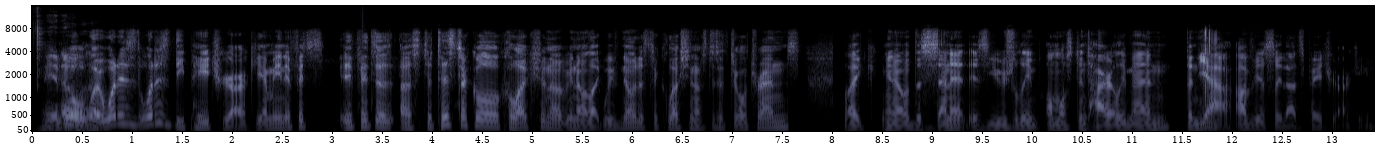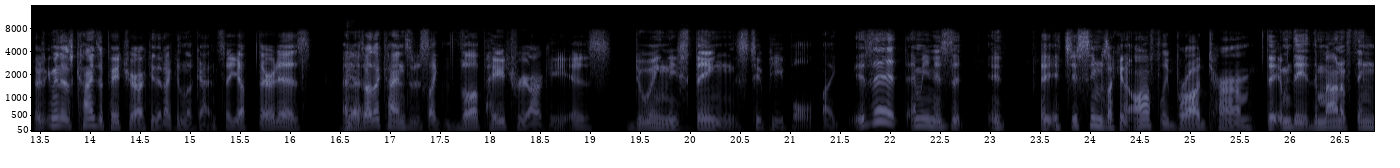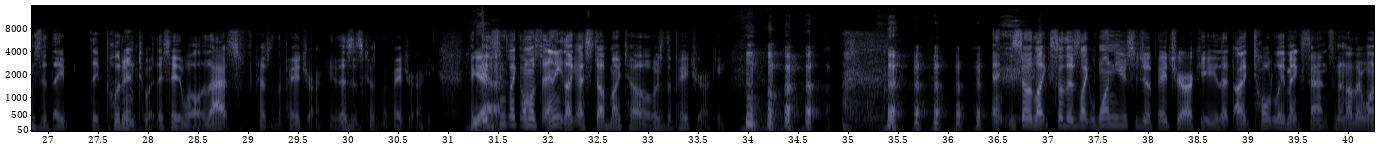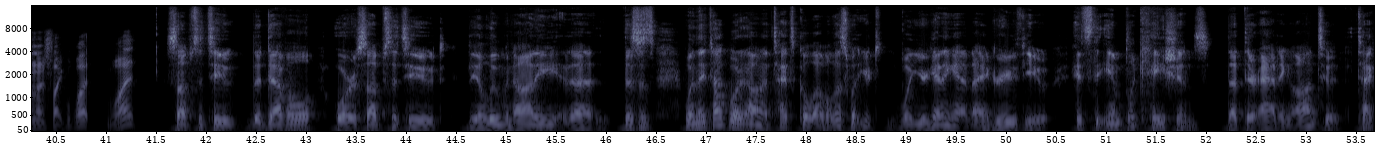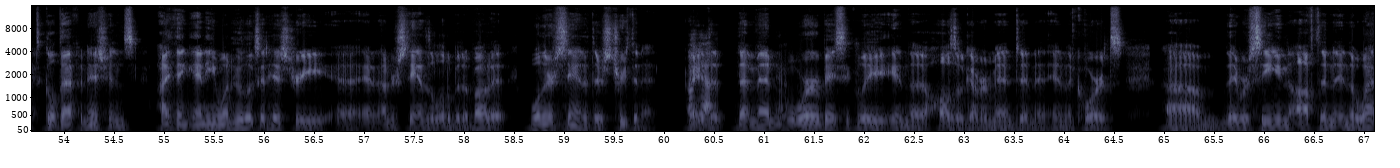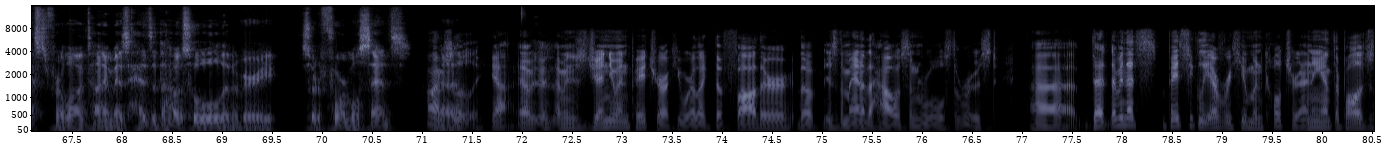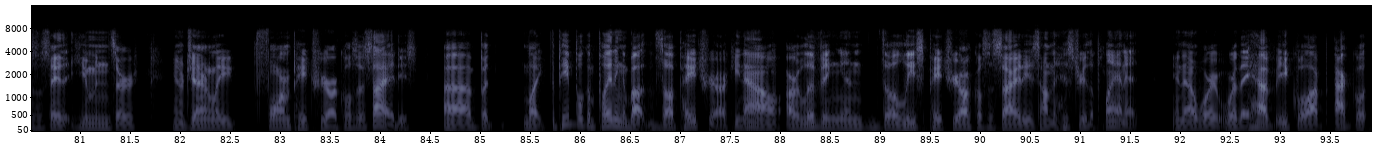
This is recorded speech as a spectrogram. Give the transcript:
You know, well, what- uh, what is what is the patriarchy? I mean, if it's if it's a, a statistical collection of you know, like we've noticed a collection of statistical trends, like you know, the Senate is usually almost entirely men. Then yeah, obviously that's patriarchy. There's I mean, there's kinds of patriarchy that I can look at and say, yep, there it is. And Yeah. there's other kinds that it's like the patriarchy is doing these things to people. Like, is it? I mean, is it? It it just seems like an awfully broad term. The, I mean, the, the amount of things that they they put into it. They say, well, that's because of the patriarchy. This is because of the patriarchy. Like, Yeah. It seems like almost any like I stubbed my toe is the patriarchy. And so like so there's like one usage of the patriarchy that like totally makes sense, and another one that's like what what substitute the devil or substitute the Illuminati. The this is when they talk about it on a technical level. That's what you're what you're getting at, and I agree with you. It's the implications that they're adding onto it. The technical definitions. I think anyone who looks at history uh, and understands a little bit about it will understand that there's truth in it. Oh, yeah. That that men were basically in the halls of government and in the courts. Um, they were seen often in the West for a long time as heads of the household in a very sort of formal sense. Oh, Uh, absolutely. Yeah. I I mean, it's genuine patriarchy where like the father the is the man of the house and rules the roost. Uh, that I mean, that's basically every human culture. Any anthropologist will say that humans are, you know, generally form patriarchal societies. Uh, but like the people complaining about the patriarchy now are living in the least patriarchal societies on the history of the planet. You know, where where they have equal op-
